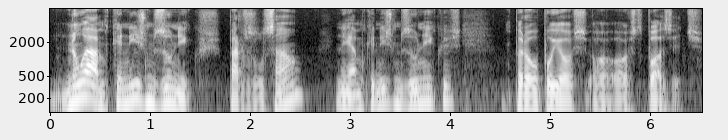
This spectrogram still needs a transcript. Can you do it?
não há mecanismos únicos para a resolução, nem há mecanismos únicos para o apoio aos, aos depósitos.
